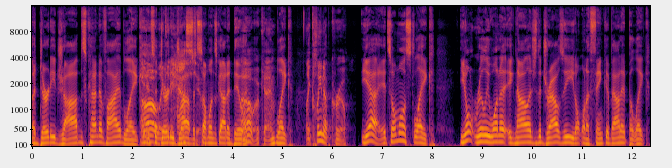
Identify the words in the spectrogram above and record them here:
a dirty jobs kind of vibe. Like Oh, it's a like dirty has job, but someone's got to do it. Oh, okay. Like, Like cleanup crew. Yeah, it's almost like you don't really want to acknowledge the Drowzee. You don't want to think about it, but like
